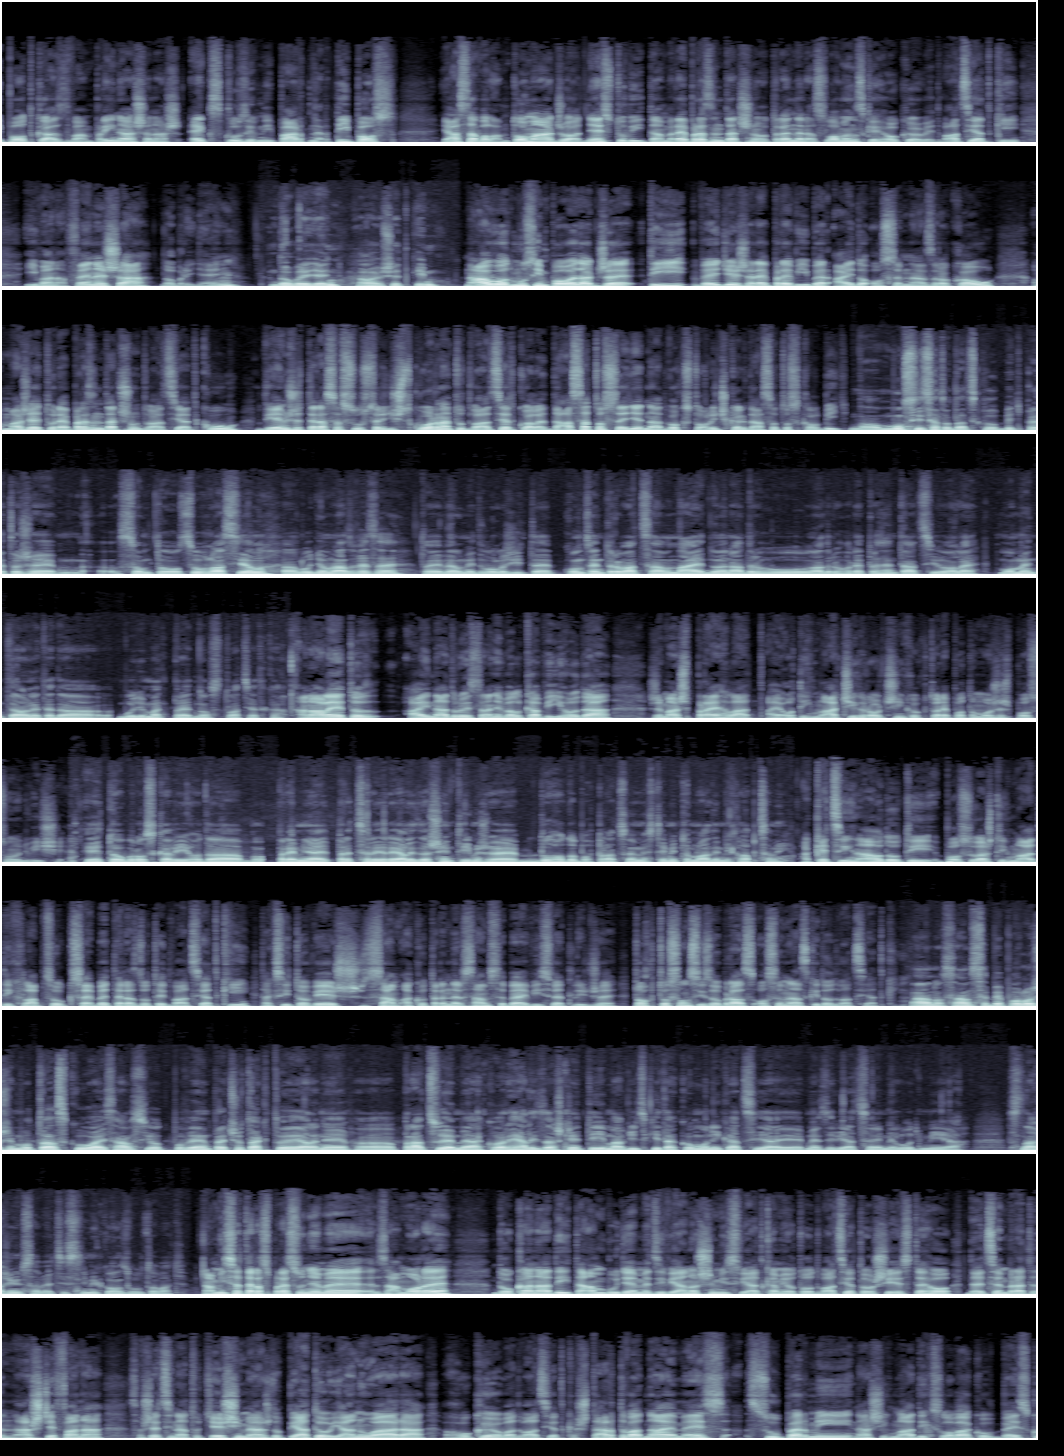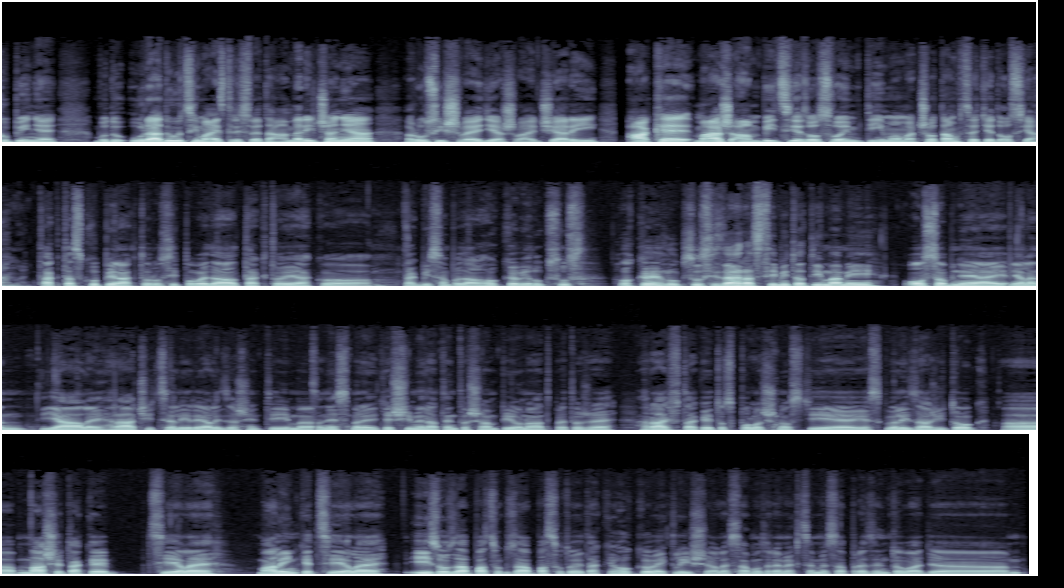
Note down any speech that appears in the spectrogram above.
Olympijský podcast vám prináša náš exkluzívny partner Typos. Ja sa volám Tomáčo a dnes tu vítam reprezentačného trénera slovenskej hokejovej 20 Ivana Feneša. Dobrý deň. Dobrý deň, ahoj všetkým. Na úvod musím povedať, že ty vedieš repre výber aj do 18 rokov a máš aj tú reprezentačnú 20 Viem, že teraz sa sústredíš skôr na tú 20 ale dá sa to sedieť na dvoch stoličkách, dá sa to sklbiť? No musí sa to dať sklbiť, pretože som to odsúhlasil ľuďom na zväze. To je veľmi dôležité koncentrovať sa na jednu a na druhú, na druhú reprezentáciu, ale momentálne teda bude mať prednosť 20 Áno, ale je to aj na druhej strane veľká výhoda, že máš prehľad aj o tých mladších ročníkoch, ktoré potom môžeš posunúť vyššie. Je to obrovská výhoda pre mňa aj pre celý realizačný tým, že dlhodobo pracujeme s týmito mladými chlapcami. A keď si ich náhodou ty posúvaš tých mladých chlapcov k sebe teraz do tej 20 tak si to vieš sám ako tréner sám sebe aj vysvetliť, že tohto som si zobral z 18 do 20 Áno, sám sebe položím otázku, aj sám si odpoviem, prečo takto je, ale nie. Pracujeme ako realizačný tým a vždycky tá komunikácia je medzi viacerými ľuďmi a snažím sa veci s nimi konzultovať. A my sa teraz presunieme za more do Kanady, tam bude medzi Vianočnými sviatkami od toho 26. decembra ten na Štefana, sa všetci na to tešíme až do 5. januára, hokejová 20 štartovať na MS, supermi našich mladých Slovákov v B skupine budú uradujúci majstri sveta Američania, Rusi, Švédi a Švajčiari. Aké máš ambície so svojím tímom a čo tam chcete dosiahnuť? Tak tá skupina, ktorú si povedal, tak to je ako, tak by som povedal, hokejový luxus hokej luxus si zahrať s týmito týmami. Osobne aj nielen ja, ale hráči, celý realizačný tým sa nesmierne tešíme na tento šampionát, pretože hrať v takejto spoločnosti je, je skvelý zážitok. A naše také ciele malinké ciele, ísť od zápasu k zápasu, to je také hokejové kliše, ale samozrejme chceme sa prezentovať uh,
